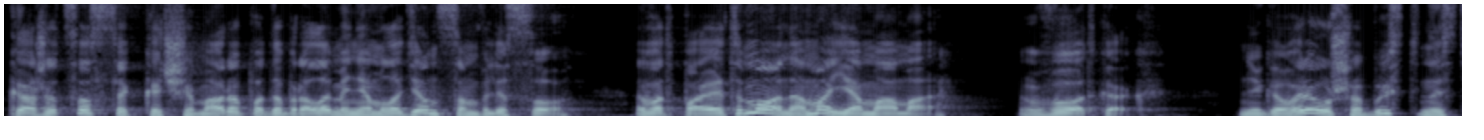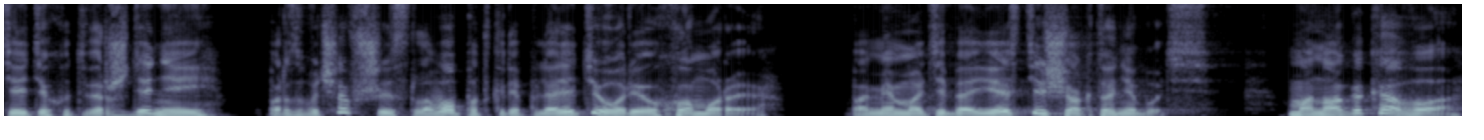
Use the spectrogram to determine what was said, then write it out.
кажется, Секкачимару подобрала меня младенцем в лесу. Вот поэтому она моя мама». Вот как. Не говоря уж об истинности этих утверждений, прозвучавшие слова подкрепляли теорию Хомуры. Помимо тебя есть еще кто-нибудь? Много кого.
